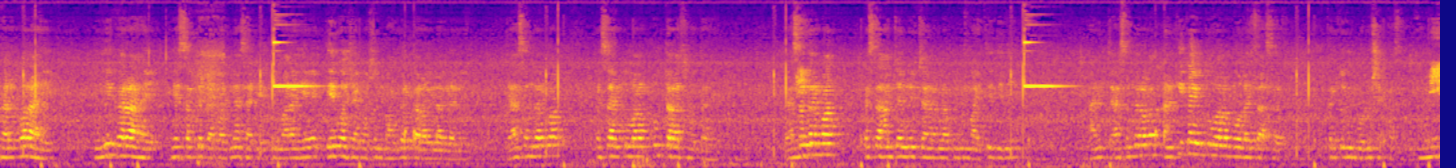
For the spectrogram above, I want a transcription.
खरखर आहे. तुम्ही खरं आहे हे सत्य तपासण्यासाठी तुम्हाला हे तीन वर्षापासून भागदौड करावी लागलेली या संदर्भात कसं आहे तुम्हाला खूप त्रास होत आहे. या संदर्भात कसं आमच्या न्यूज चॅनलला तुम्ही माहिती दिली. आणि त्या संदर्भात आणखी काही तुम्हाला बोलायचं असेल तर तुम्ही बोलू शकता. मी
